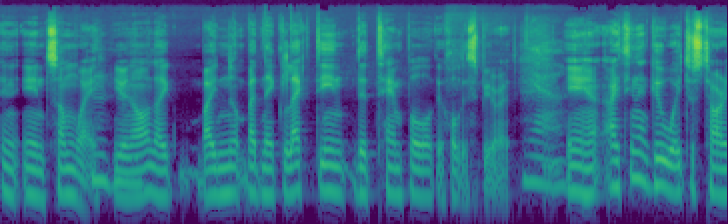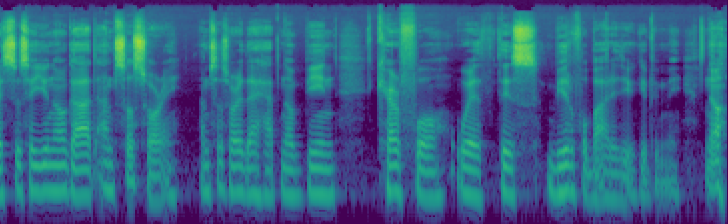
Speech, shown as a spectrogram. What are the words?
in, in some way, mm-hmm. you know, like by no, by neglecting the temple of the Holy Spirit. Yeah. And I think a good way to start is to say, you know, God, I'm so sorry. I'm so sorry that I have not been careful with this beautiful body you're giving me. No,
